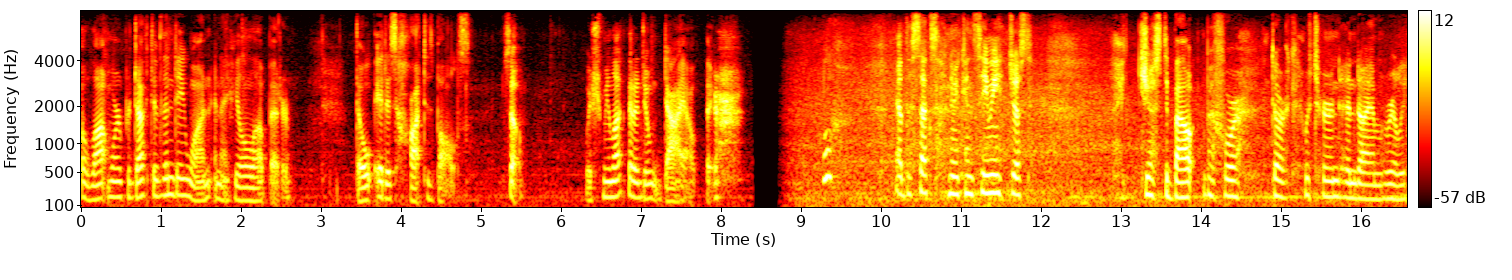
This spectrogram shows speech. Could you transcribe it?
a lot more productive than day one, and I feel a lot better. Though it is hot as balls. So, wish me luck that I don't die out there. Whew. Yeah, this sucks. Now you can see me just, just about before dark returned, and I am really,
